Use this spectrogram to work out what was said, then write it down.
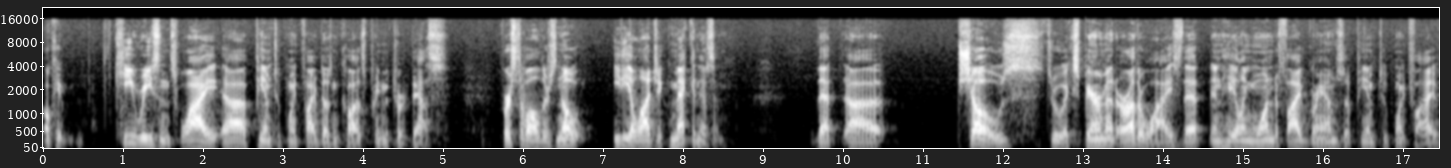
Okay, key reasons why uh, PM 2.5 doesn't cause premature deaths. First of all, there's no etiologic mechanism that uh, shows through experiment or otherwise that inhaling one to five grams of PM 2.5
